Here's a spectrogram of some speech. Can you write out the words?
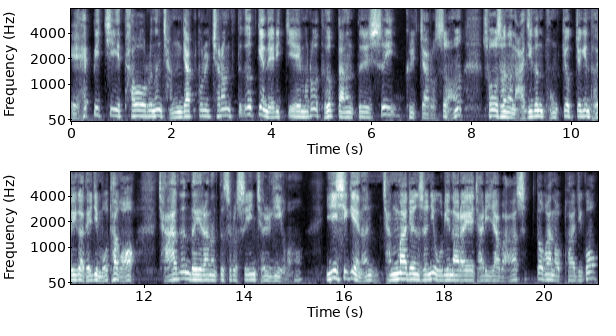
햇빛이 타오르는 장작불처럼 뜨겁게 내리쬐므로 덥다는 뜻의 글자로서 소서는 아직은 본격적인 더위가 되지 못하고 작은 더위라는 뜻으로 쓰인 절기이고 이 시기에는 장마전선이 우리나라에 자리 잡아 습도가 높아지고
